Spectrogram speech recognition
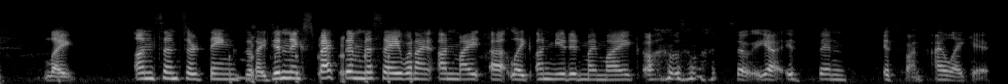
like uncensored things that I didn't expect them to say when I unmi- uh, like unmuted my mic. so yeah, it's been it's fun. I like it.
